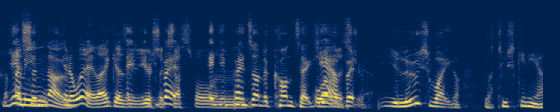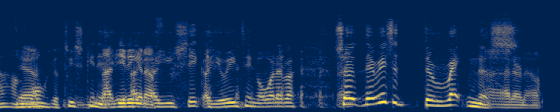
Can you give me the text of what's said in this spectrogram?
Yes mean, and no. in a way, like, 'cause It- you're successful It depends on the context. Well, yeah, but true. you lose weight. You go, you're too skinny, huh? Yeah. more, you're too skinny. Not are, you- eating are, enough. Are you sick? Are you eating or whatever? so there is a directness. I don't know.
